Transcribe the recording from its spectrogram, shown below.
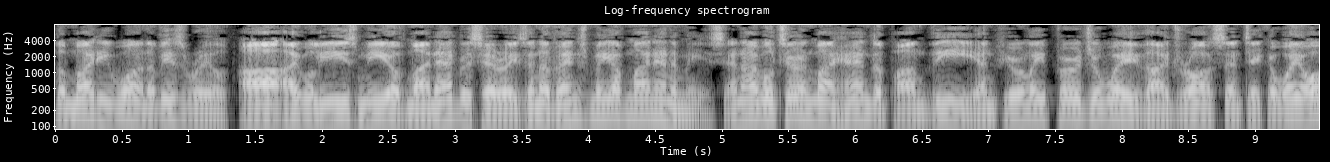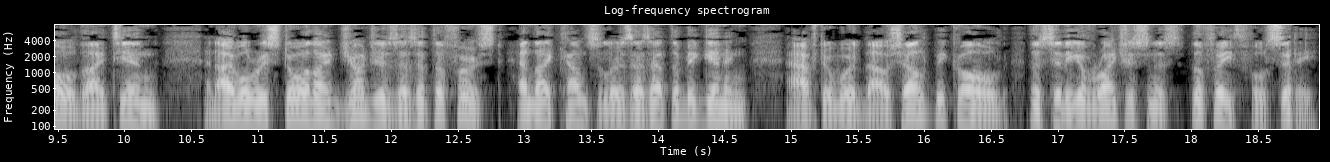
the mighty one of Israel, Ah, I will ease me of mine adversaries, and avenge me of mine enemies, and I will turn my hand upon thee, and purely purge away thy thy dross, and take away all thy tin. And I will restore thy judges as at the first, and thy counselors as at the beginning. Afterward thou shalt be called the city of righteousness, the faithful city.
